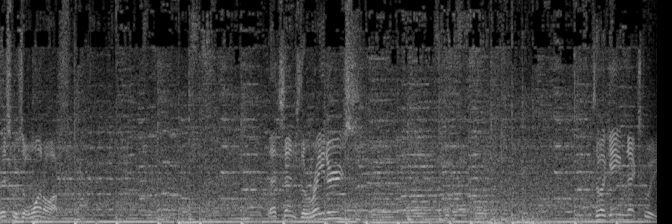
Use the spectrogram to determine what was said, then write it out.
This was a one-off. That sends the Raiders to a game next week.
